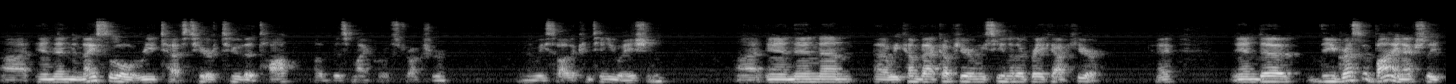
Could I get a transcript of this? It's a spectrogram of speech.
Uh, and then a nice little retest here to the top of this microstructure. And then we saw the continuation. Uh, and then um, uh, we come back up here and we see another breakout here. Okay, And uh, the aggressive buying actually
